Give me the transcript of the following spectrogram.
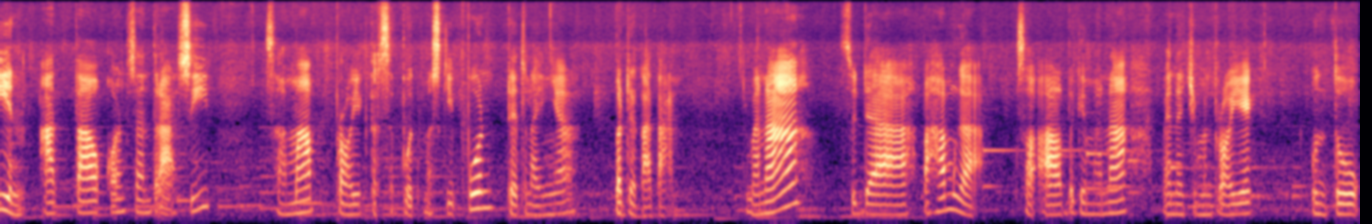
in atau konsentrasi sama proyek tersebut meskipun deadline-nya berdekatan. Gimana sudah paham nggak soal bagaimana manajemen proyek untuk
